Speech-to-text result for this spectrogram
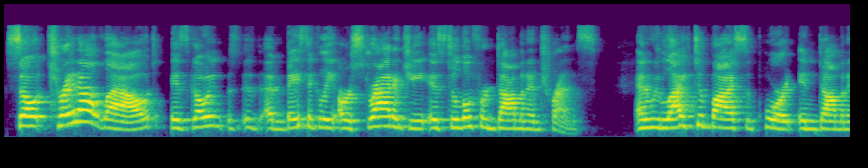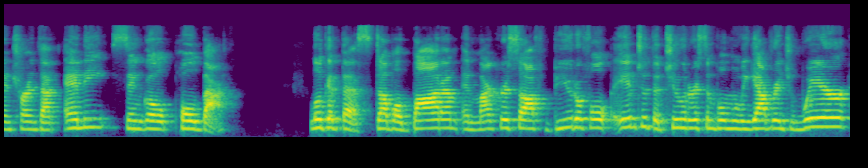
So trade out loud is going, and basically our strategy is to look for dominant trends. And we like to buy support in dominant trends on any single pullback. Look at this double bottom and Microsoft beautiful into the 200 simple moving average where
